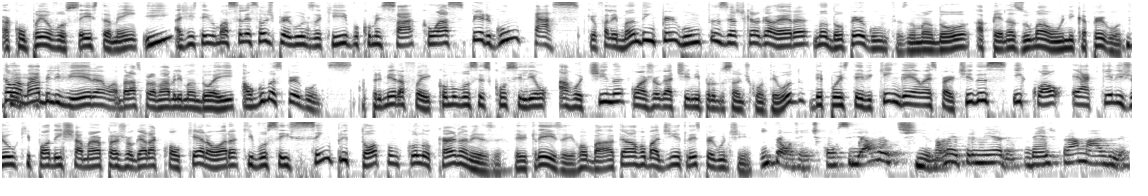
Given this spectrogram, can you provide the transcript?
acompanham vocês também. E a gente teve uma seleção de perguntas aqui. Vou começar com as perguntas, porque eu falei, mandem perguntas e acho que a galera mandou perguntas, não mandou apenas uma única pergunta. Então a Mabel Vieira, um abraço pra Mabel, mandou aí algumas perguntas. A primeira foi: como vocês conciliam a rotina com a jogatina e produção de conteúdo? Depois teve quem ganha mais partidas e qual é aquele jogo que podem chamar para jogar a qualquer hora que vocês sempre topam colocar na mesa? Teve três aí, roubar, até uma roubadinha, três perguntinhas. Então, gente, conciliar a rotina. Calma aí, primeiro, beijo pra Amable.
